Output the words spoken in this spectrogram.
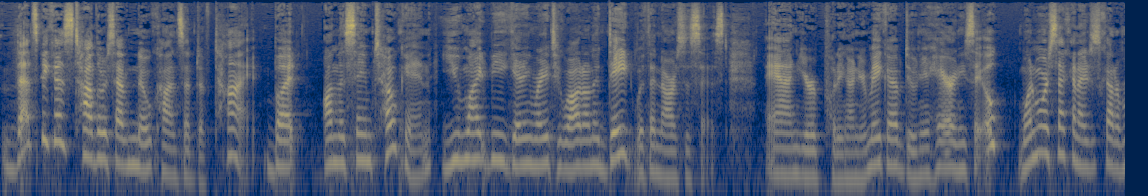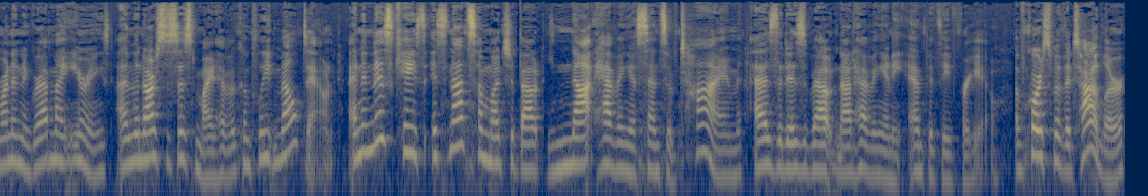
That's because toddlers have no concept of time. But on the same token, you might be getting ready to go out on a date with a narcissist and you're putting on your makeup, doing your hair, and you say, Oh, one more second, I just got to run in and grab my earrings. And the narcissist might have a complete meltdown. And in this case, it's not so much about not having a sense of time as it is about not having any empathy for you. Of course, with a toddler,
